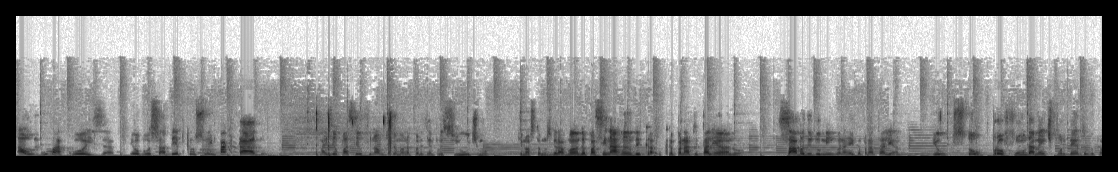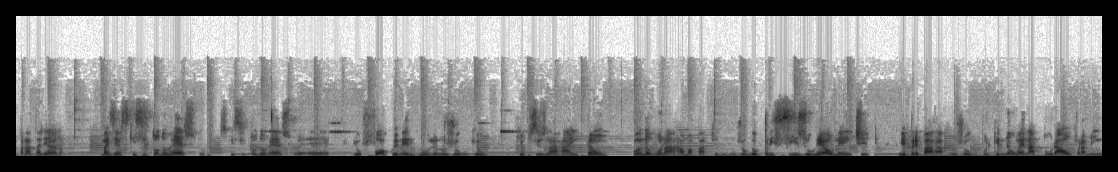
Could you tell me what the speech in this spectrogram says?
alguma coisa eu vou saber porque eu sou impactado. Mas eu passei o final de semana, por exemplo, esse último que nós estamos gravando, eu passei narrando o campeonato italiano. Sábado e domingo eu narrei o campeonato italiano. Eu estou profundamente por dentro do campeonato italiano. Mas eu esqueci todo o resto. Esqueci todo o resto. É, é, eu foco e mergulho no jogo que eu, que eu preciso narrar. Então, quando eu vou narrar uma partida de um jogo, eu preciso realmente me preparar para o jogo, porque não é natural para mim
